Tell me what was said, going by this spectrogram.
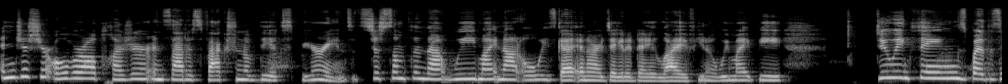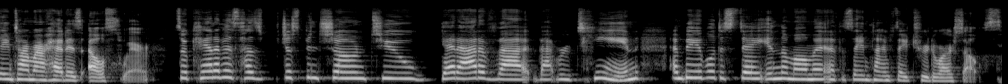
and just your overall pleasure and satisfaction of the experience. It's just something that we might not always get in our day to day life. You know, we might be doing things, but at the same time, our head is elsewhere. So cannabis has just been shown to get out of that, that routine and be able to stay in the moment and at the same time stay true to ourselves.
